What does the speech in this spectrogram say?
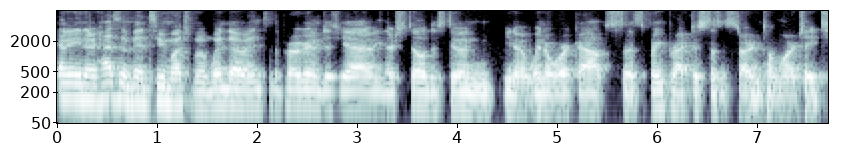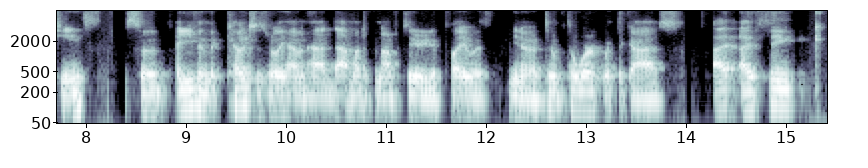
I mean, there hasn't been too much of a window into the program just yet. I mean, they're still just doing, you know, winter workouts. So spring practice doesn't start until March 18th. So even the coaches really haven't had that much of an opportunity to play with, you know, to, to work with the guys. I, I think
